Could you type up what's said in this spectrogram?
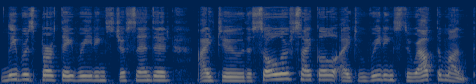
libra's birthday readings just ended I do the solar cycle. I do readings throughout the month.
